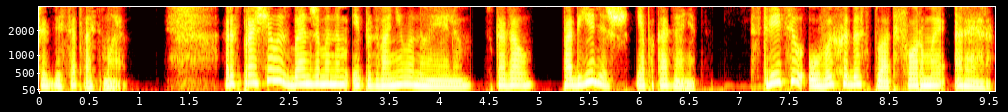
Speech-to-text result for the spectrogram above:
68. Распрощалась с Бенджамином и позвонила Ноэлю. Сказал, подъедешь, я пока занят. Встретил у выхода с платформы РЭР.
